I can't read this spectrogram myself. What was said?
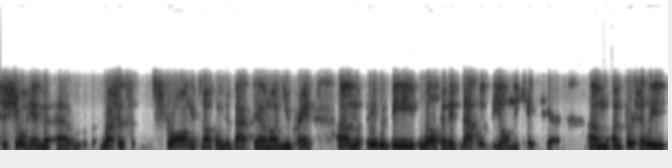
to show him uh, Russia's strong. It's not going to back down on Ukraine. Um, it would be welcome if that was the only case here. Um, unfortunately,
